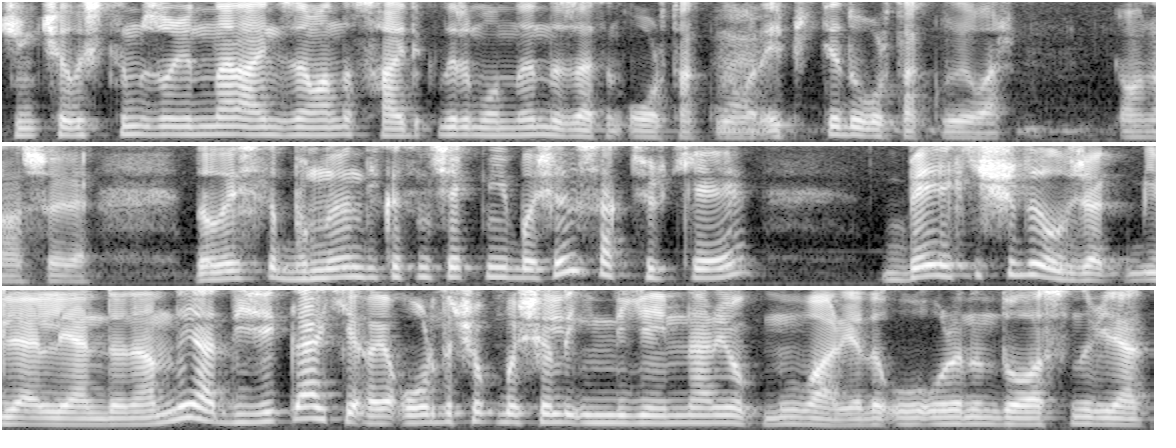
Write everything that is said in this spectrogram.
Çünkü çalıştığımız oyunlar aynı zamanda saydıklarım onların da zaten ortaklığı var. Evet. Epic'te de ortaklığı var. Ondan sonra. Dolayısıyla bunların dikkatini çekmeyi başarırsak Türkiye'ye belki şu da olacak ilerleyen dönemde ya diyecekler ki "Ay, orada çok başarılı indie game'ler yok mu var ya da o oranın doğasını bilen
